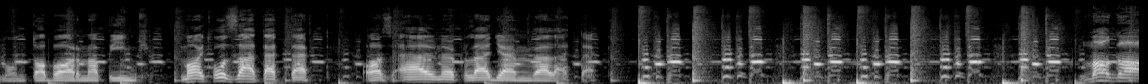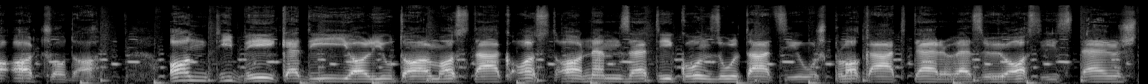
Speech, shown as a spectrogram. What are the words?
mondta Barna Pink. Majd hozzátette, az elnök legyen veletek. Maga a csoda. Anti-békedíjjal jutalmazták azt a nemzeti konzultációs plakát tervező asszisztenst,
